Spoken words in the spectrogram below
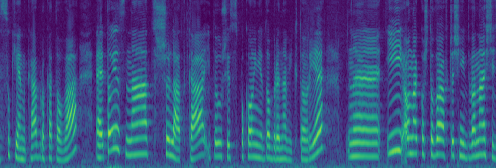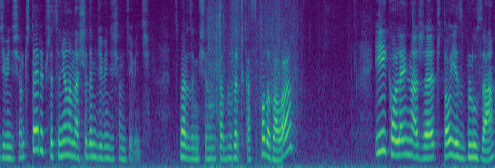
sukienka brokatowa. To jest na 3 latka i to już jest spokojnie dobre na Wiktorię. I ona kosztowała wcześniej 12,94, przeceniona na 7,99. Bardzo mi się ta bluzeczka spodobała. I kolejna rzecz to jest bluza,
